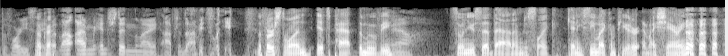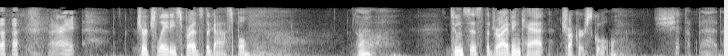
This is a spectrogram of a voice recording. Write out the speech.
before you say, Okay. but I'm interested in my options, obviously. The first one, it's Pat the movie. yeah. So when you said that, I'm just like, can he see my computer? Am I sharing? All right. Church lady spreads the gospel. Oh. Toonces the driving cat, trucker school. Shit the bed.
